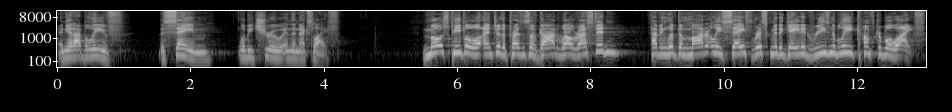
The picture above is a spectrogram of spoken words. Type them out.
And yet, I believe the same will be true in the next life. Most people will enter the presence of God well rested, having lived a moderately safe, risk mitigated, reasonably comfortable life.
